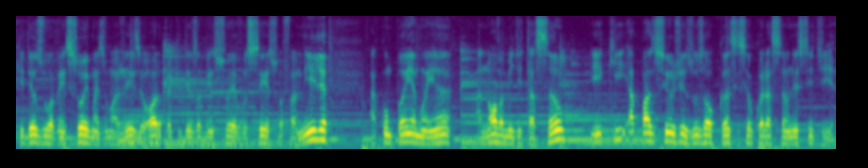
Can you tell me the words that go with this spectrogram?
Que Deus o abençoe mais uma vez. Eu oro para que Deus abençoe a você e a sua família. Acompanhe amanhã a nova meditação e que a paz do Senhor Jesus alcance seu coração neste dia.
